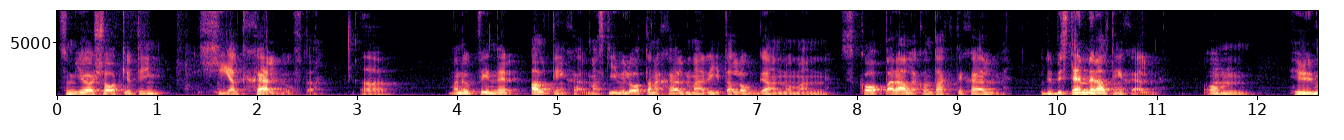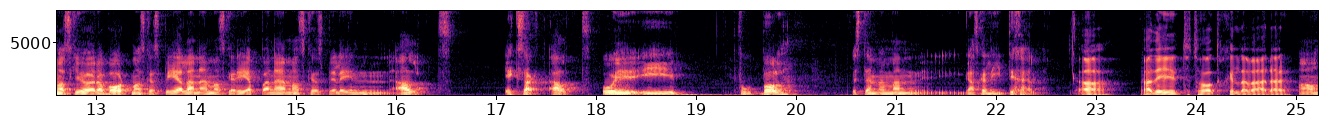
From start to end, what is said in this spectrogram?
som gör saker och ting helt själv ofta. Ja. Man uppfinner allting själv. Man skriver låtarna själv, man ritar loggan och man skapar alla kontakter själv. Du bestämmer allting själv. Om mm. hur man ska göra, vart man ska spela, när man ska repa, när man ska spela in. Allt. Exakt allt. Och i, i fotboll bestämmer man ganska lite själv. Ja, ja det är totalt skilda världar. Ja.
